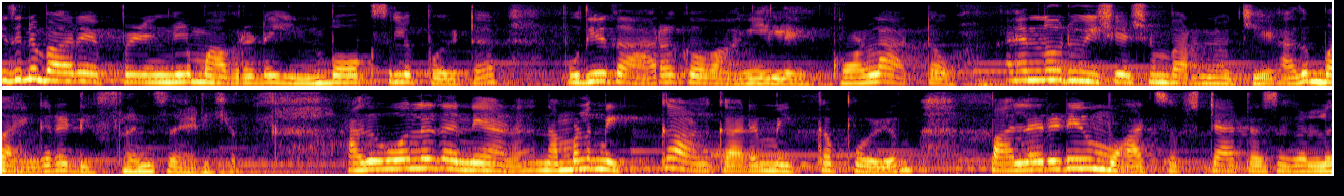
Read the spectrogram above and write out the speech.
ഇതിന് പകരം എപ്പോഴെങ്കിലും അവരുടെ ഇൻബോക്സിൽ പോയിട്ട് പുതിയ കാറൊക്കെ വാങ്ങിയില്ലേ കൊള്ളാട്ടോ എന്നൊരു വിശേഷം പറഞ്ഞു നോക്കിയേ അത് ഭയങ്കര ഡിഫറൻസ് ആയിരിക്കും. അതുപോലെ തന്നെയാണ് നമ്മൾ മിക്ക ആൾക്കാരും മിക്കപ്പോഴും പലരുടെയും വാട്സപ്പ് സ്റ്റാറ്റസുകളിൽ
